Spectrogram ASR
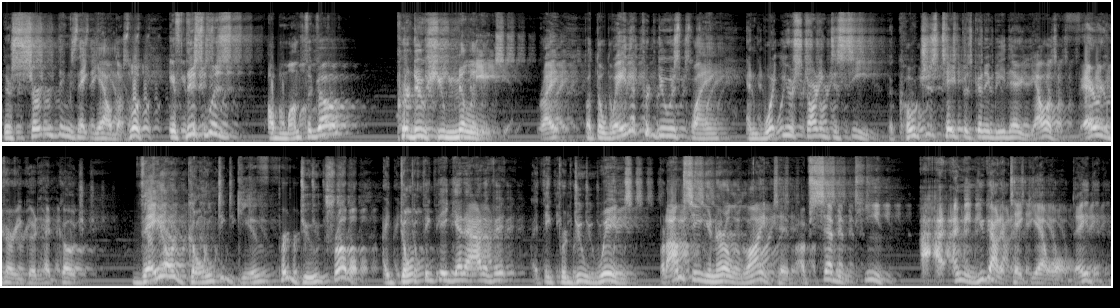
There's certain things that Yale does. Look, if this was a month ago, Purdue humiliates you, right? But the way that Purdue is playing and what you're starting to see, the coach's tape is going to be there. Yale is a very, very good head coach. They are going to give Purdue trouble. I don't think they get out of it. I think Purdue wins, but I'm seeing an early line tip of 17. I, I mean, you got to take Yale all day.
